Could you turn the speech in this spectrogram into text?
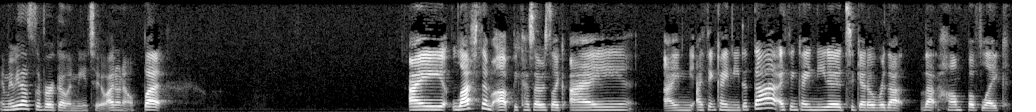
And maybe that's the Virgo in me too. I don't know. But I left them up because I was like, I, I, I think I needed that. I think I needed to get over that that hump of like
